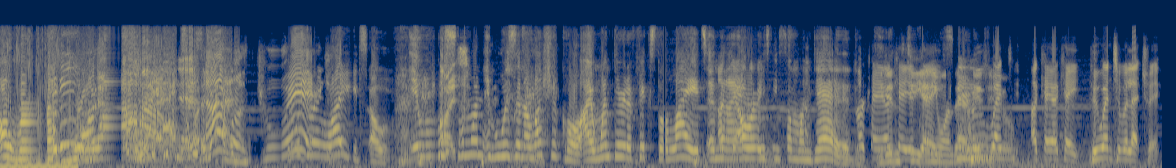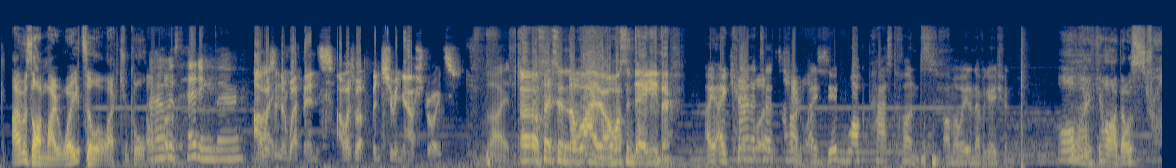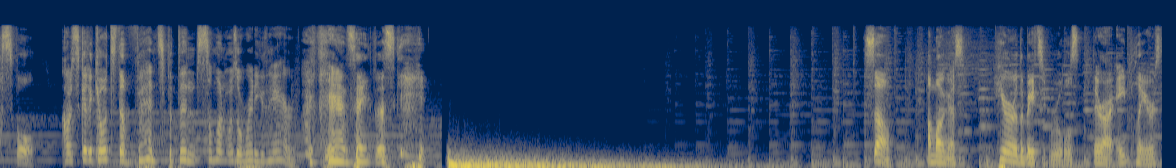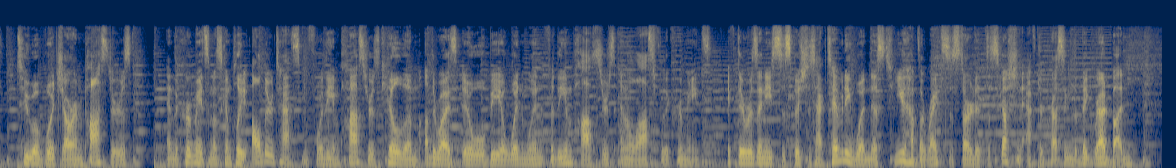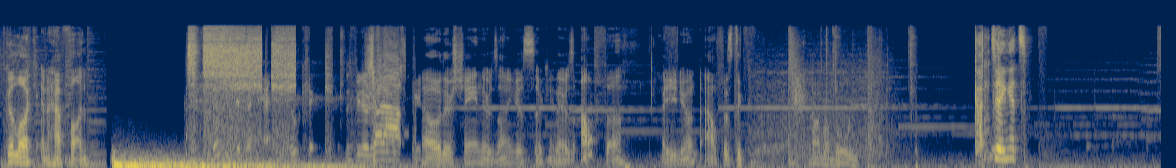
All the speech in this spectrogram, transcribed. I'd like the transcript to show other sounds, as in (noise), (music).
Already? What? That was Who's quick! doing lights? Oh. It was Alright. someone who was in electrical. I went there to fix the lights, and then I Okay. already see someone dead. Okay, You didn't okay, see okay. anyone there, Who did went you? to- okay, okay. Who went to electric? I was on my way to electrical. I was heading there. I was in the weapons. I was weapons shooting asteroids. Right. Oh, fixing the wire. I wasn't there either. I, I can was, attest to Shane Hunt. I did walk past Hunt on my way to navigation. Oh my god, that was stressful. I was gonna go to the vents, but then someone was already there. I can't take this game. So, Among Us, here are the basic rules. There are 8 players, 2 of which are imposters, and the crewmates must complete all their tasks before the imposters kill them, otherwise it will be a win-win for the imposters and a loss for the crewmates. If there was any suspicious activity witnessed, you have the rights to start a discussion after pressing the big red button. Good luck and have fun. This video just Shut up. Oh, there's Shane, there's Zygus, okay, there's Alpha. How you doing? Alpha's the... God dang it!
